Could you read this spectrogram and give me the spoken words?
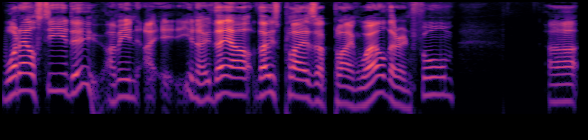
what else do you do? I mean, I, you know, they are those players are playing well. They're in form. Uh,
